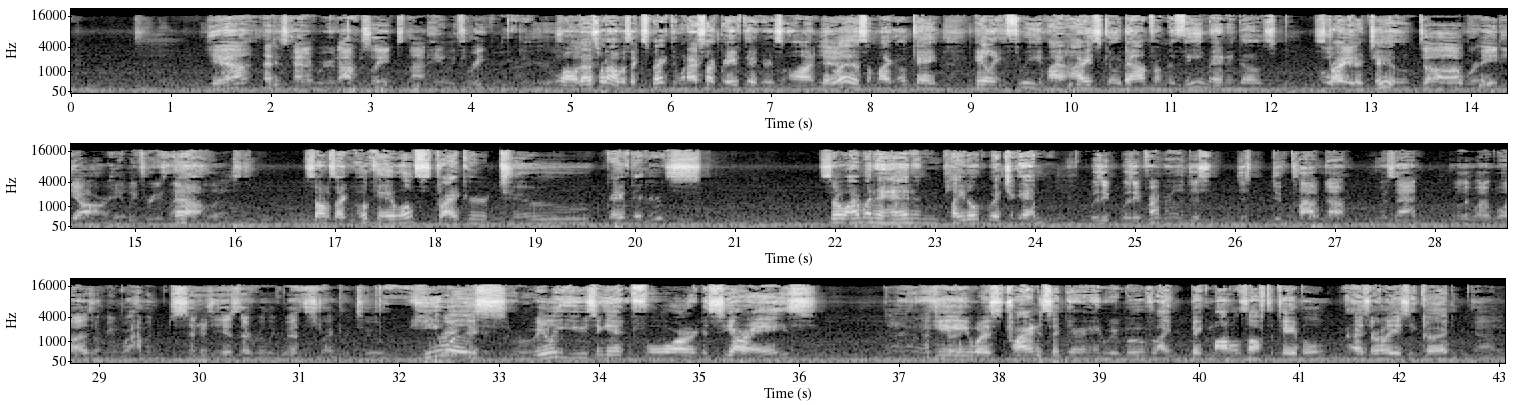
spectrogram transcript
Yeah, that is kind of weird. Obviously, it's not Haley Three Gravediggers. Well, that's what I was expecting when I saw Gravediggers on the Yeah. list. I'm like, okay, Haley Three. My eyes go down from the theme, and it goes oh, Stryker Oh. Two. Duh, we're ADR. Haley Three is not Yeah. on the list. So I was like, okay, well, Stryker Two Gravediggers. So I went ahead and played Old Witch again. Was he was he primarily just just do clouding up? Was that really what it was? I mean, how much synergy is there really with Stryker Two? He Gravediggers. was really using it for the CRAs. He good. was trying to sit there and remove like big models off the table as early as he could. Got it.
